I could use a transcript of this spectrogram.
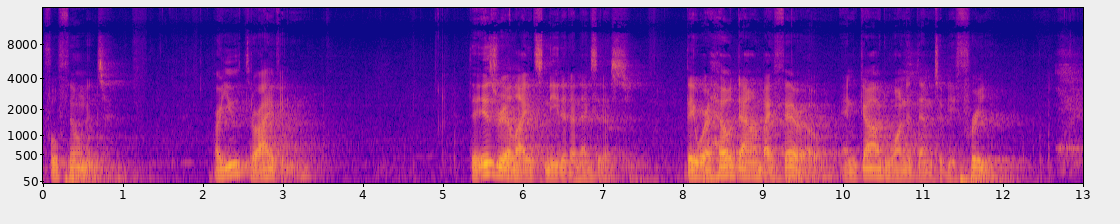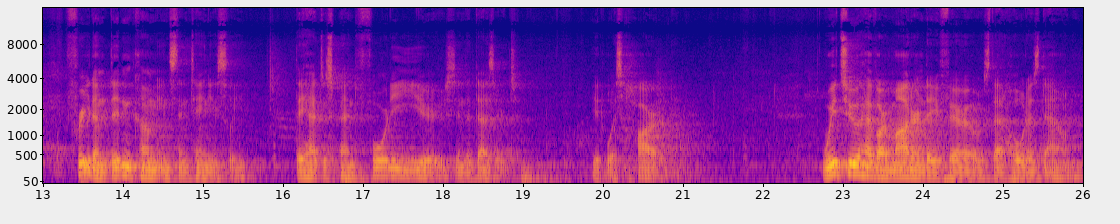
fulfillment? Are you thriving? The Israelites needed an exodus. They were held down by Pharaoh, and God wanted them to be free. Freedom didn't come instantaneously. They had to spend 40 years in the desert. It was hard. We too have our modern day pharaohs that hold us down.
